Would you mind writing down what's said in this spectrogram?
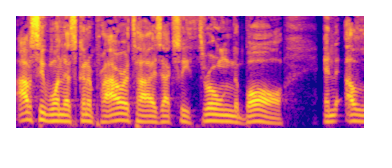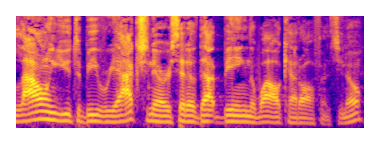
obviously one that's going to prioritize actually throwing the ball and allowing you to be reactionary instead of that being the Wildcat offense. You know?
